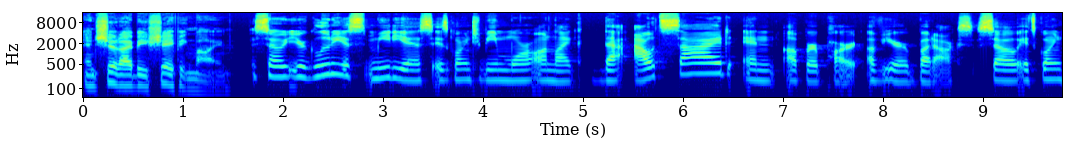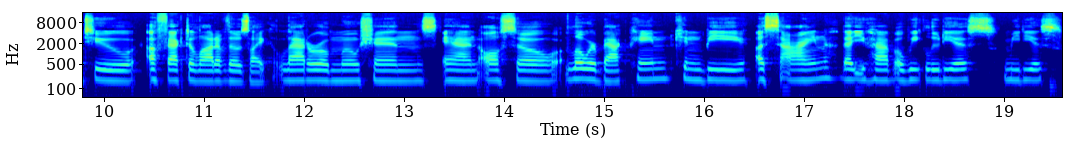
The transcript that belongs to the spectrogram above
And should I be shaping mine? So your gluteus medius is going to be more on like the outside and upper part of your buttocks. So it's going to affect a lot of those like lateral motions and also lower back pain can be a sign that you have a weak gluteus medius.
